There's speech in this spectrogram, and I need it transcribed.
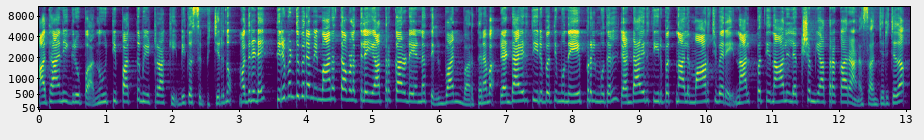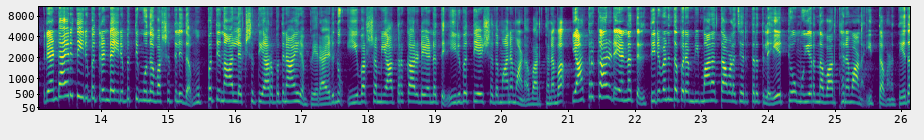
അദാനി ഗ്രൂപ്പ് നൂറ്റി പത്ത് മീറ്ററാക്കി വികസിപ്പിച്ചിരുന്നു. അതിനിടെ തിരുവനന്തപുരം വിമാനത്താവളത്തിലെ യാത്രക്കാരുടെ എണ്ണത്തിൽ വൻ വർധനവ്. രണ്ടായിരത്തി ഇരുപത്തിമൂന്ന് ഏപ്രിൽ മുതൽ രണ്ടായിരത്തി ഇരുപത്തിനാല് മാർച്ച് വരെ നാൽപ്പത്തിനാല് ലക്ഷം യാത്രക്കാരാണ് സഞ്ചരിച്ചത്. രണ്ടായിരത്തി ഇരുപത്തിരണ്ട് ഇരുപത്തിമൂന്ന് വർഷത്തിൽ ഇത് മുപ്പത്തിനാല് ലക്ഷത്തി അറുപതിനായിരം പേരായിരുന്നു. ഈ വർഷം യാത്രക്കാരുടെ എണ്ണത്തിൽ ഇരുപത്തിയേഴ് ശതമാനമാണ് വർധനവ്. യാത്രക്കാരുടെ എണ്ണത്തിൽ തിരുവനന്തപുരം വിമാനത്താവള ചരിത്രത്തിലെ ഏറ്റവും ഉയർന്ന വർധനമാണ് ഇത്തവണത്തേത്.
